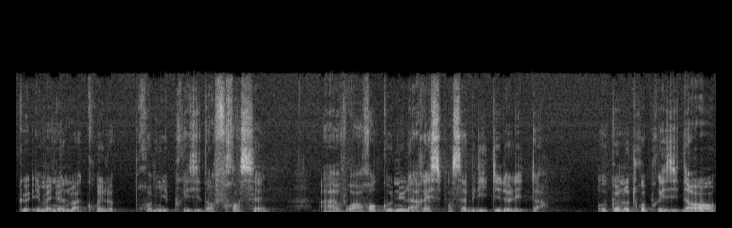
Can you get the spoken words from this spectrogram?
que Emmanuel Macron est le premier président français à avoir reconnu la responsabilité de l'État. Aucun autre président,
